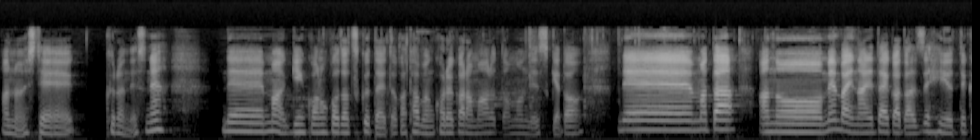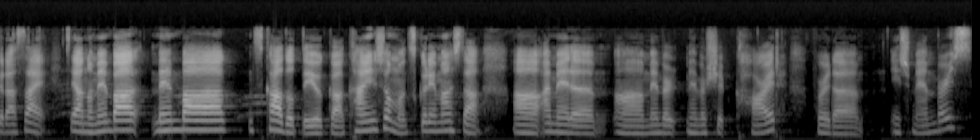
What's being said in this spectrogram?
あのしてくるんですね。で、まあ、銀行の口座作ったりとか多分これからもあると思うんですけど。でまたあのメンバーになりたい方はぜひ言ってください。であのメンバーメンバーカードっていうか会員証も作りました、uh, I made a、uh, member, membership card for the each members.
